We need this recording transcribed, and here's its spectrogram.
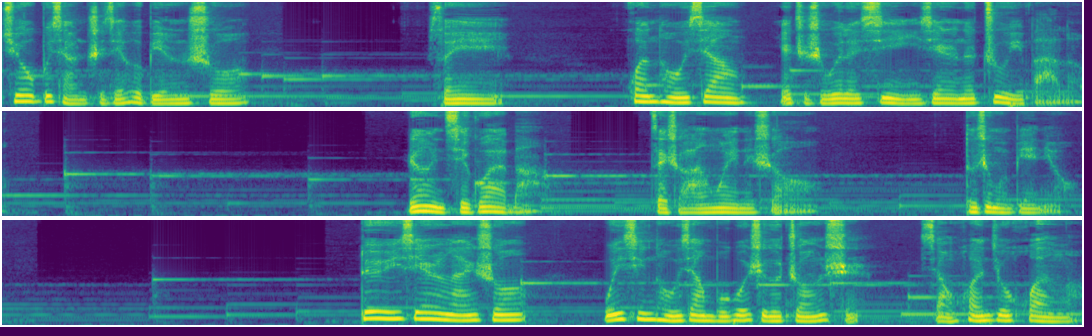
却又不想直接和别人说，所以换头像也只是为了吸引一些人的注意罢了。人很奇怪吧，在找安慰的时候，都这么别扭。对于一些人来说，微信头像不过是个装饰，想换就换了；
